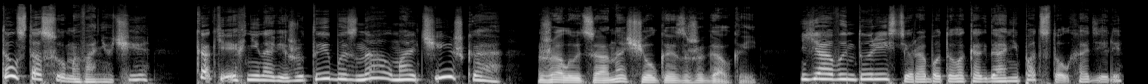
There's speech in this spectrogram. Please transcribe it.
«Толстосумы вонючие! Как я их ненавижу! Ты бы знал, мальчишка!» Жалуется она, щелкая зажигалкой. «Я в интуристе работала, когда они под стол ходили.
